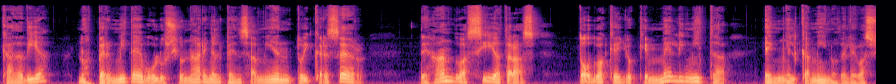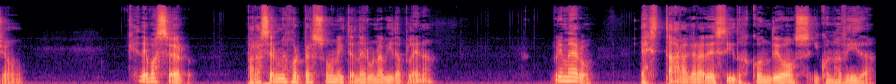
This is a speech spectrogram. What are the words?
Cada día nos permite evolucionar en el pensamiento y crecer, dejando así atrás todo aquello que me limita en el camino de elevación. ¿Qué debo hacer para ser mejor persona y tener una vida plena? Primero, estar agradecidos con Dios y con la vida.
